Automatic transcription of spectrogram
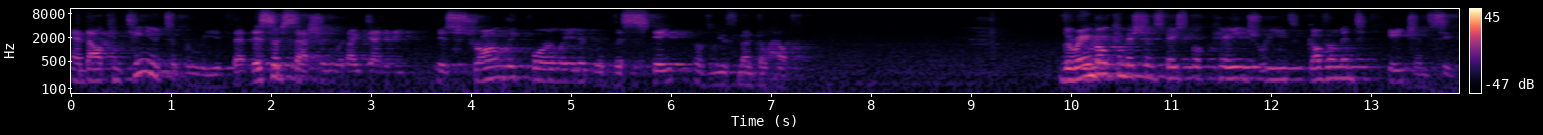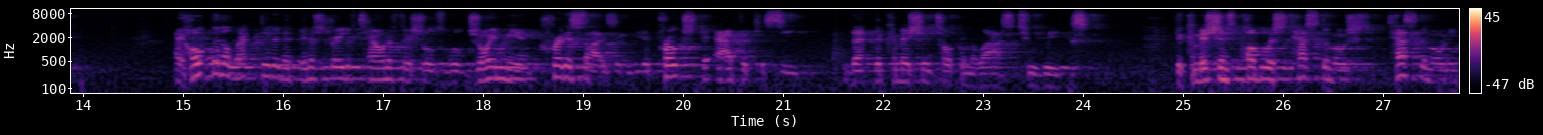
And I'll continue to believe that this obsession with identity is strongly correlated with the state of youth mental health. The Rainbow Commission's Facebook page reads government agency. I hope that elected and administrative town officials will join me in criticizing the approach to advocacy that the commission took in the last two weeks. The commission's published testimony, testimony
